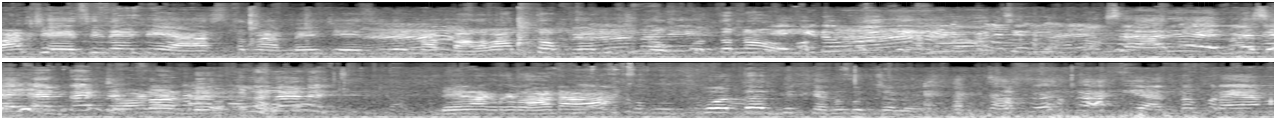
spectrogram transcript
వాళ్ళు చేసేది ఏంటి? వేస్తున్నారు. మేము చేసేది మా బలవంతం ఉపయోగించి నొక్కుతున్నాం. చూడండి. నేను అక్కడికి రానా? వద్దు మీరు కింద కూర్చోలేదు ఎంత ప్రేమ.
